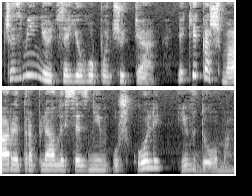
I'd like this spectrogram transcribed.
Чи змінюються його почуття? Які кошмари траплялися з ним у школі і вдома?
